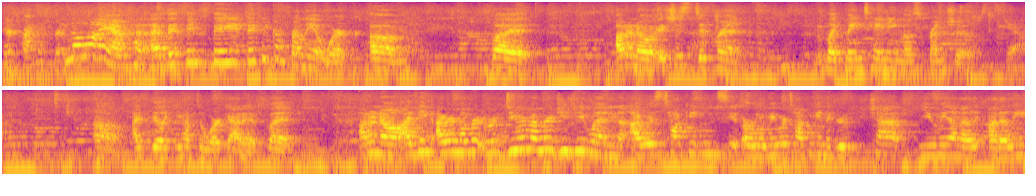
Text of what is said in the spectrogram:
you're kind of friendly. no, I am kind of. They think they they think I'm friendly at work, um, but I don't know. It's just different, like maintaining those friendships. Yeah. Um, I feel like you have to work at it, but I don't know. I think I remember. Do you remember Gigi when I was talking to, or when we were talking in the group chat, you, me, and Adeli,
